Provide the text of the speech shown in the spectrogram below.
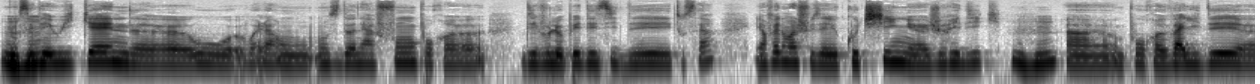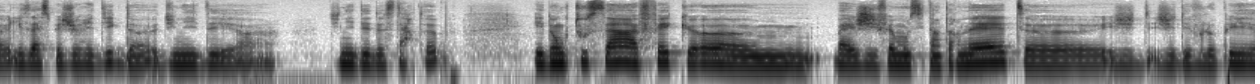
Donc, c'est mhm. des week-ends euh, où euh, voilà, on, se donne à fond pour euh, développer des idées et tout ça. Et en fait, moi, je faisais le coaching juridique mhm. pour valider les aspects juridiques d'une idée, d'une idée de start-up. Et donc, tout ça a fait que bah, j'ai fait mon site internet, j'ai développé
